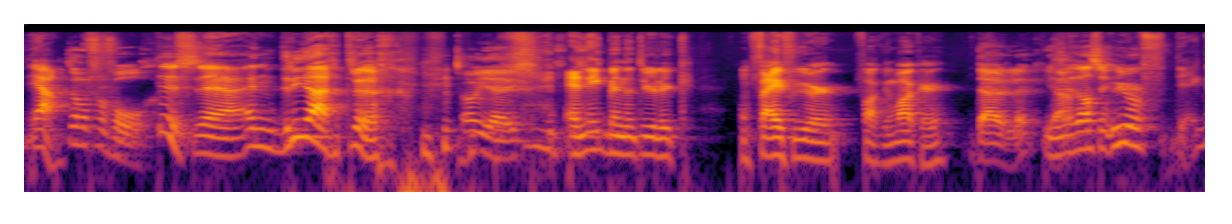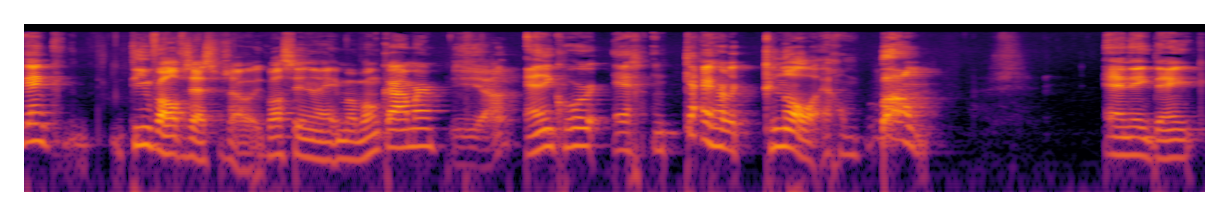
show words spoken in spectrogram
Ja, Nog een vervolg. dus, en drie dagen terug. Oh jee. En ik ben natuurlijk om vijf uur fucking wakker. Duidelijk. Dus het was een uur, of, ik denk tien voor half zes of zo. Ik was in, in mijn woonkamer. Ja. En ik hoor echt een keiharde knal. Echt een bam. En ik denk,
